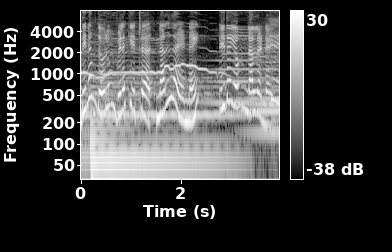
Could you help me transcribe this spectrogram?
தினம்தோறும் விளக்கேற்ற நல்ல எண்ணெய் இதயம் நல்லெண்ணெய்.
